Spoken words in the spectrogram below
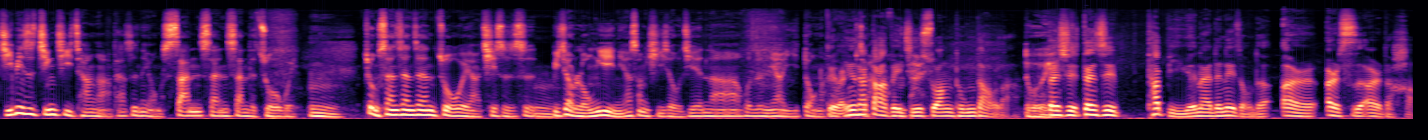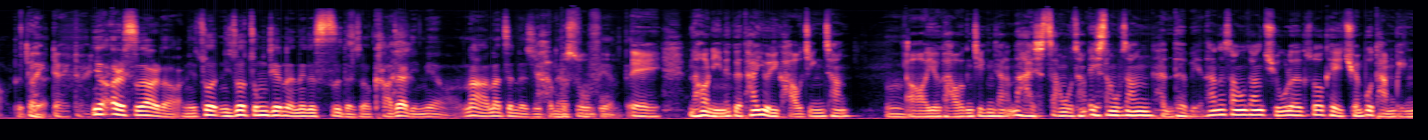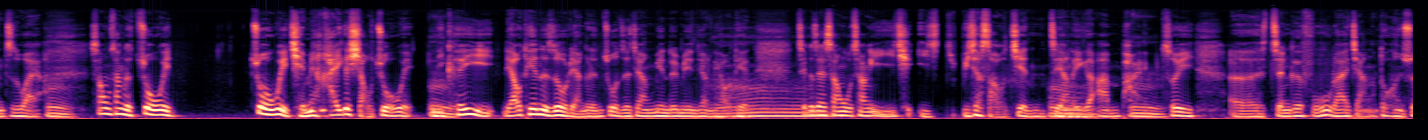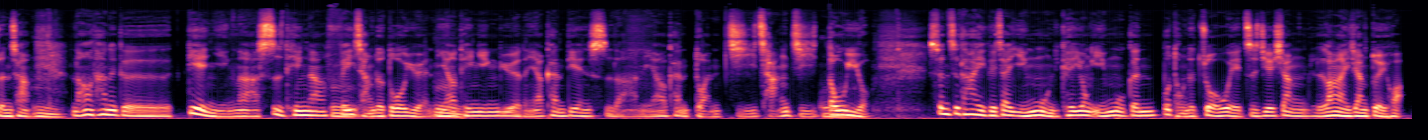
即便是经济舱啊，它是那种三三三的座位，嗯，这种三三三的座位啊，其实是比较容易，你要上洗手间啊，或者你要移动啊，对吧？因为它大飞机双通道了，对，但是但是它比原来的那种的二二四二的好，对不对？对对，因为二四二的，你坐你坐中间的那个四的时候卡在里面啊，那那真的是很不舒服。对，然后你那个它又有一个豪金舱。嗯、哦，有个豪经济舱，那还是商务舱。哎，商务舱很特别，它那商务舱除了说可以全部躺平之外啊，嗯、商务舱的座位。座位前面还有一个小座位，嗯、你可以聊天的时候两个人坐着这样面对面这样聊天。哦、这个在商务舱以前以比较少见这样的一个安排，嗯、所以呃整个服务来讲都很顺畅。嗯、然后它那个电影啊、视听啊非常的多元，嗯、你要听音乐的，你要看电视啊，你要看短集、长集都有。嗯、甚至它还可以在荧幕，你可以用荧幕跟不同的座位直接像 Line 这样对话。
